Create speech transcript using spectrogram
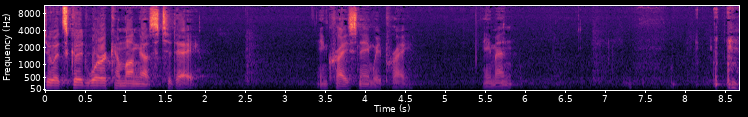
do its good work among us today. In Christ's name we pray. Amen.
